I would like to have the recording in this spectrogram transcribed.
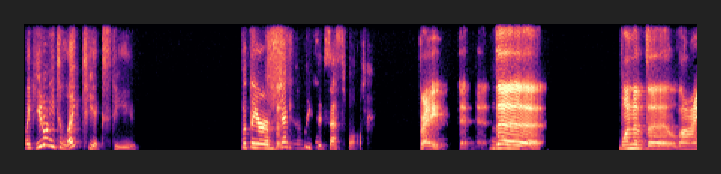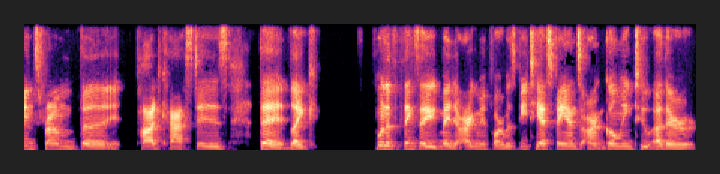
Like, you don't need to like TXT, but they are objectively successful. Right. The one of the lines from the podcast is that like one of the things they made an argument for was BTS fans aren't going to other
